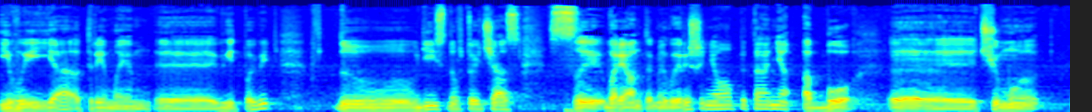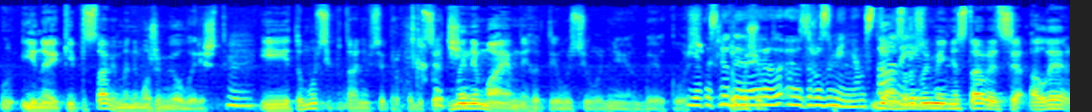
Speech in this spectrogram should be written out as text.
і ви і я отримаємо е, відповідь. Е, дійсно в той час з варіантами вирішення питання, або е, чому і на якій підставі ми не можемо його вирішити. І тому ці питання всі проходяться. А чи- Ми не маємо негативу сьогодні, якби якогось. Якось люди Тому що- з розумінням Да, стали. з і- розуміння ставиться, але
